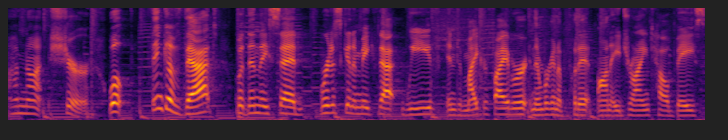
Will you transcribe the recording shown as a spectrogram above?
I'm not sure. Well, think of that, but then they said, we're just gonna make that weave into microfiber and then we're gonna put it on a drying towel base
